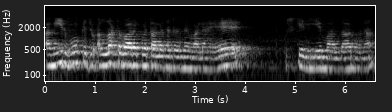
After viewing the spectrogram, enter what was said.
امیر وہ کہ جو اللہ تبارک و تعالی سے ڈرنے والا ہے، اس کے لیے مالدار ہونا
